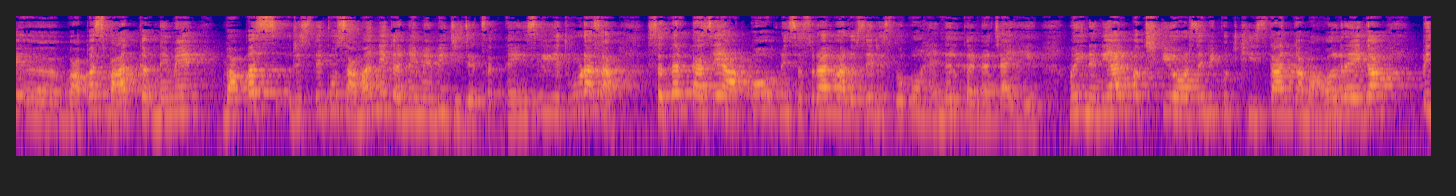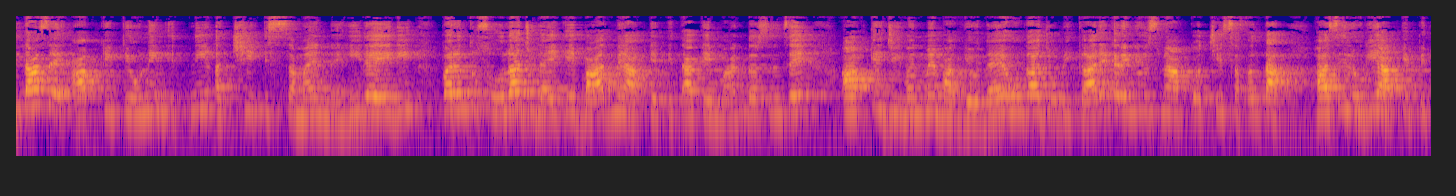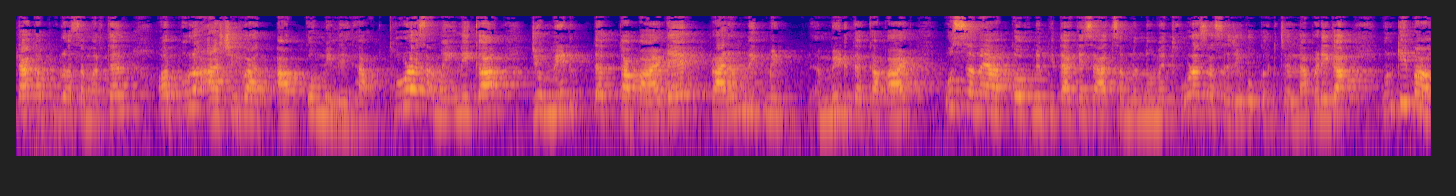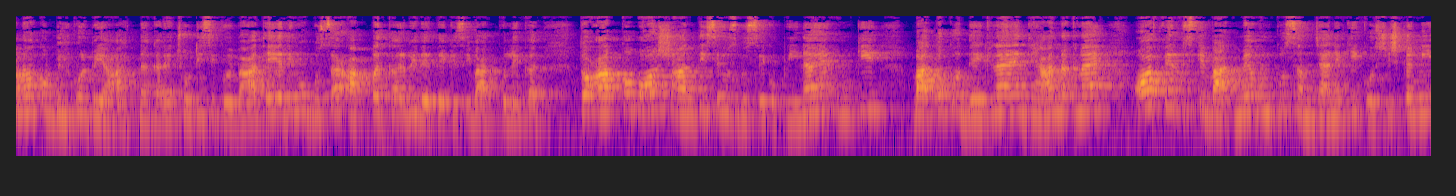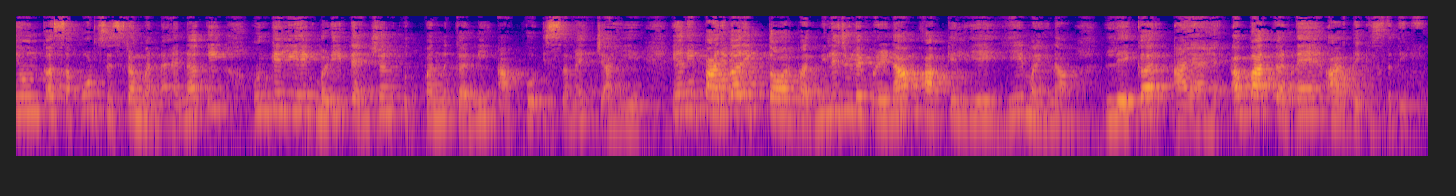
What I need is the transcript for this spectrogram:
वापस बात करने में, वापस रिश्ते को सामान्य करने में भी झिझक सकते हैं। इसीलिए थोड़ा सा सतर्कता से आपको अपने ससुराल वालों से रिश्तों को हैंडल करना चाहिए। वहीं ननियाल पक्ष की ओर से भी कुछ खींचतान का माहौल रहेगा। पिता से आपकी ट्यूनिंग इतनी अच्छी इस समय नहीं रहेगी, परंतु 16 जुलाई के बाद में आपके पिता के मार्गदर्शन से आपके जीवन में भाग्योदय होगा। जो भी कार्य करेंगे, उसमें आपको अच्छी सफलता हासिल होगी। आपके पिता का पूरा समर्थन और पूरा आशीर्वाद आपको मिलेगा। थोड़ा सा महीने का जो मिड तक का पार्ट है, प्रारंभिक मिड मिड तक का पार्ट उस समय आपको अपने पिता के साथ संबंधों में थोड़ा सा सजग होकर चलना पड़ेगा। उनकी भावनाओं को बिल्कुल भी आहत न करें। छोटी सी कोई बात है, यदि वो गुस्सा आप पर कर भी देते किसी बात को लेकर तो आपको बहुत शांति से उस गुस्से को पीना है, उनकी बातों को देखना है, ध्यान रखना है और फिर उसके बाद में उनको समझाने की कोशिश करनी है, उनका सपोर्ट सिस्टम बनना है, न कि उनके लिए एक बड़ी टेंशन उत्पन्न करनी आपको इस समय चाहिए। यानी पारिवारिक तौर पर मिले जुले परिणाम आपके लिए ये महीना लेकर आया है। अब बात करते हैं आर्थिक स्थिति की।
